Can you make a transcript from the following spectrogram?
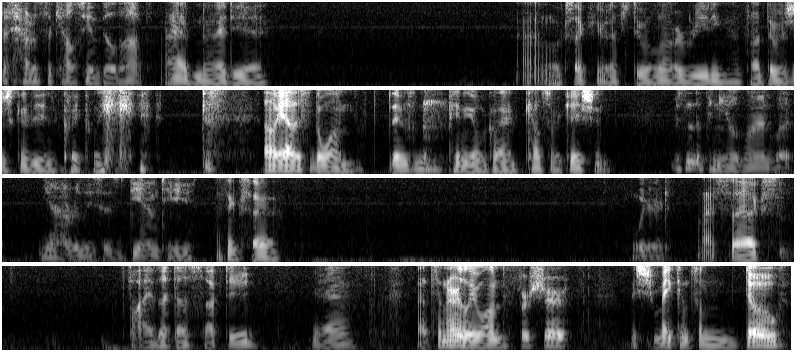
But how does the calcium build up? I have no idea. Uh, looks like you would have to do a lot of reading. I thought there was just going to be a quick link. oh, yeah, this is the one. It was in the pineal gland calcification. Isn't the pineal gland what? Yeah, it releases DMT. I think so. Weird. That sucks. Five. That does suck, dude. Yeah. That's an early one for sure. At least you're making some dough.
